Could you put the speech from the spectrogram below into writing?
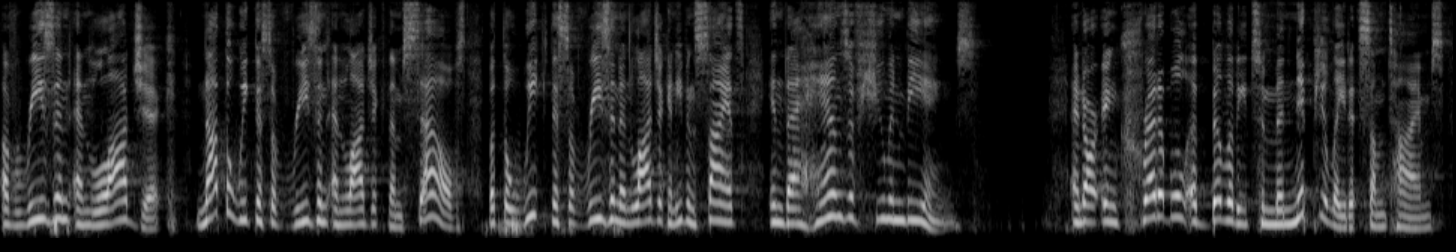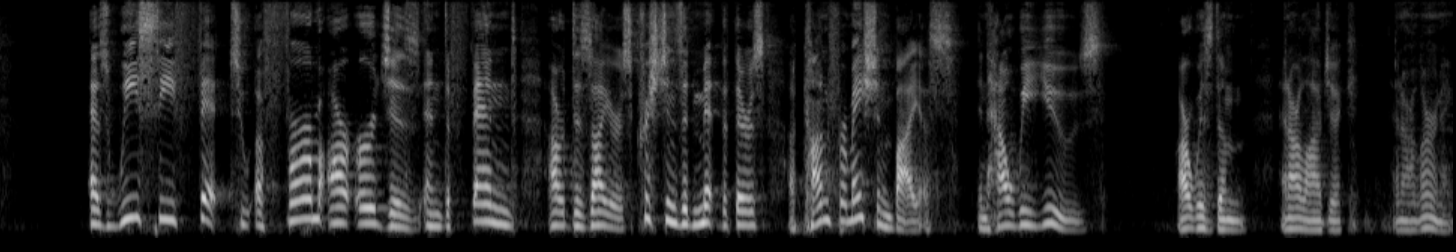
of reason and logic, not the weakness of reason and logic themselves, but the weakness of reason and logic and even science in the hands of human beings. And our incredible ability to manipulate it sometimes as we see fit to affirm our urges and defend our desires. Christians admit that there's a confirmation bias in how we use our wisdom and our logic and our learning.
